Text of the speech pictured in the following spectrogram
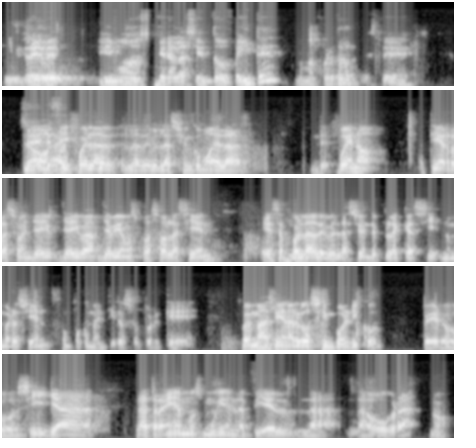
Y regresamos, era la 120, no me acuerdo, este, No, ahí fue la, la develación como de la... de- bueno, tienes razón, ya, ya, iba, ya habíamos pasado la 100. Esa fue la develación de placa 100, número 100. Fue un poco mentiroso porque fue más bien algo simbólico, pero sí, ya la traíamos muy en la piel la, la obra, ¿no?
